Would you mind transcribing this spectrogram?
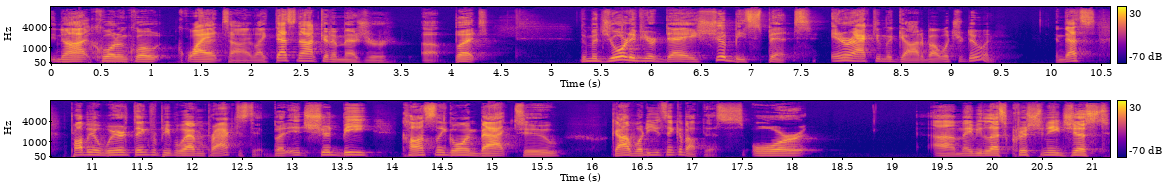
not quote unquote quiet time, like that's not going to measure up. But the majority of your day should be spent interacting with God about what you're doing. And that's probably a weird thing for people who haven't practiced it, but it should be constantly going back to God, what do you think about this? Or uh, maybe less Christiany, just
